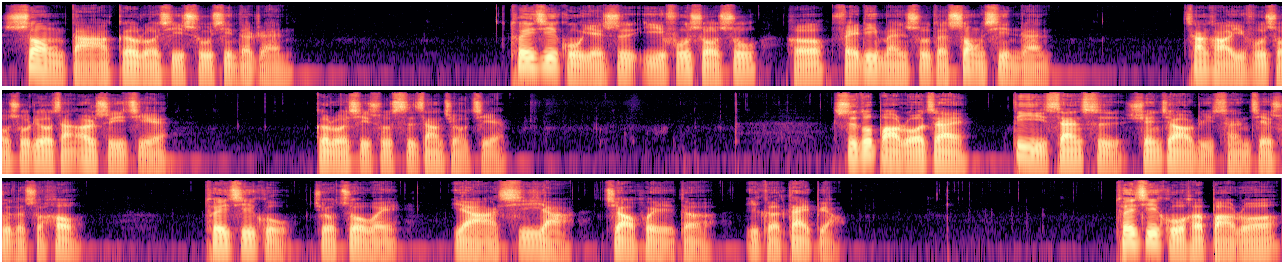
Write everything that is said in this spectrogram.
送达哥罗西书信的人，推基古也是以弗所书和腓利门书的送信人。参考以弗所书六章二十一节，哥罗西书四章九节。使徒保罗在第三次宣教旅程结束的时候，推基古就作为亚西亚教会的一个代表。推基古和保罗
